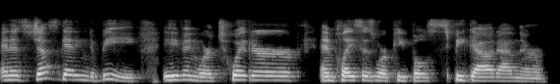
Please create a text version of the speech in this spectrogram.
And it's just getting to be even where Twitter and places where people speak out on their,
